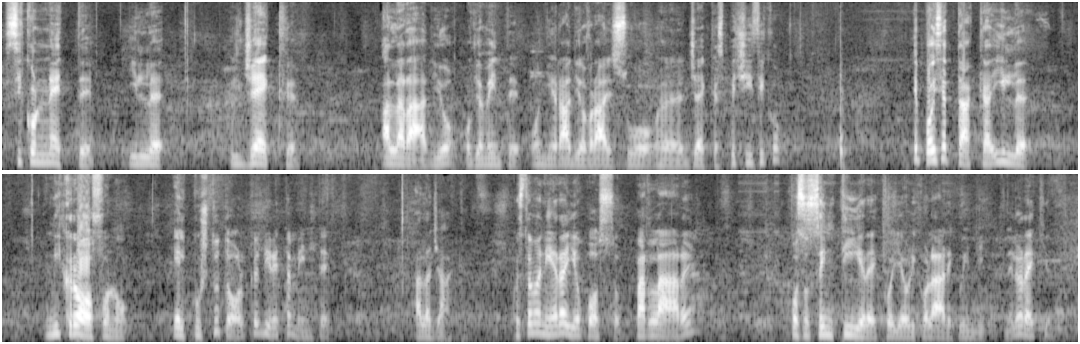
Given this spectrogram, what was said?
si connette il, il jack alla radio, ovviamente ogni radio avrà il suo eh, jack specifico, e poi si attacca il microfono e il push to talk direttamente alla giacca. In questa maniera io posso parlare, posso sentire con gli auricolari, quindi nell'orecchio,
